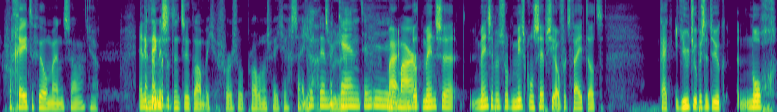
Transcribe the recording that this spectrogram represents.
vergeten veel mensen. En, En ik dan denk is dat het natuurlijk wel een beetje first world problems, een beetje gezegd. Ja, ik ben tuurlijk. bekend. En, eh, Maar, maar dat mensen, mensen hebben een soort misconceptie over het feit dat. Kijk, YouTube is natuurlijk nog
